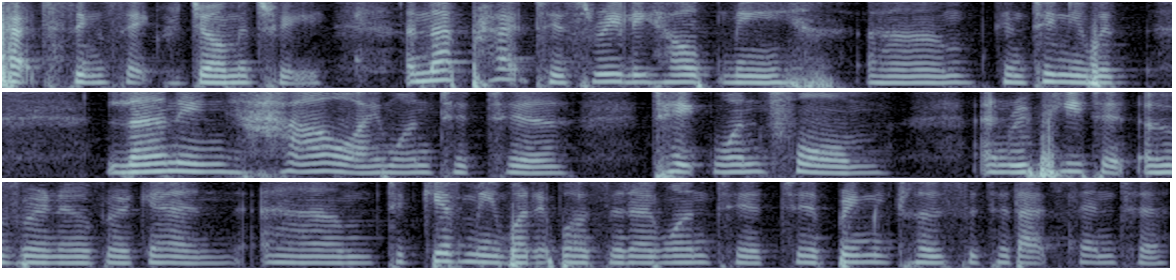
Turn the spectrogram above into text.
practicing sacred geometry. And that practice really helped me um, continue with learning how I wanted to take one form and repeat it over and over again um, to give me what it was that I wanted, to bring me closer to that center,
